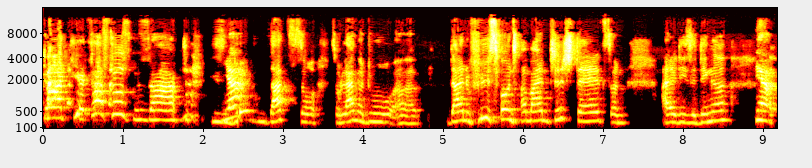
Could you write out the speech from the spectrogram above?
Gott, jetzt hast du es gesagt. Diesen ja. Satz, so, solange du äh, deine Füße unter meinen Tisch stellst und all diese Dinge. Ja.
